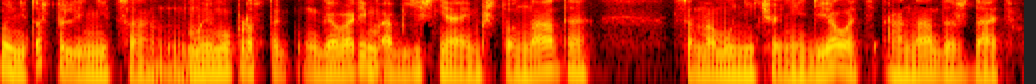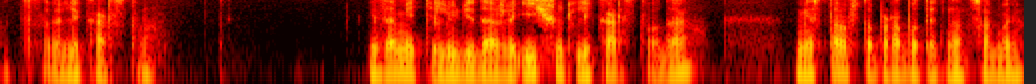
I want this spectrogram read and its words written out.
Ну, не то, что лениться, мы ему просто говорим, объясняем, что надо самому ничего не делать, а надо ждать вот лекарства. И заметьте, люди даже ищут лекарства, да, вместо того, чтобы работать над собой.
